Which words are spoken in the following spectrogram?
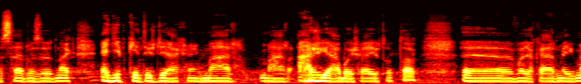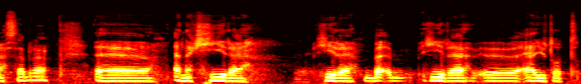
szerveződnek, egyébként is diákaink már, már Ázsiába is eljutottak, vagy akár még messzebbre. Ennek híre híre, be, híre eljutott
